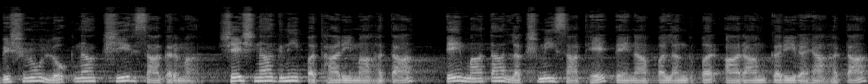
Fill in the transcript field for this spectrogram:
વિષ્ણુ લોકના ક્ષીરસાગરમાં શેષનાગની પથારીમાં હતા. તે માતા લક્ષ્મી સાથે તેના પલંગ પર આરામ કરી રહ્યા હતા.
